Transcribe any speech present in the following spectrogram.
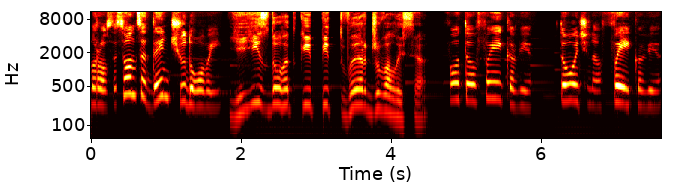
Мороз і сонце день чудовий. Її здогадки підтверджувалися. Фото фейкові. Точно, фейкові.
